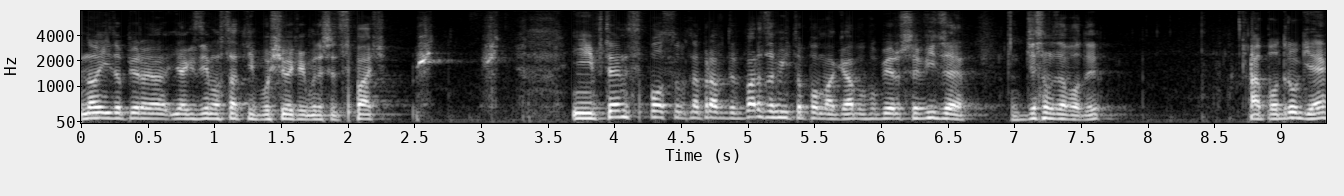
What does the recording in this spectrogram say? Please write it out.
no i dopiero jak zjem ostatni posiłek, jak będę szedł spać, i w ten sposób naprawdę bardzo mi to pomaga, bo po pierwsze widzę, gdzie są zawody, a po drugie,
